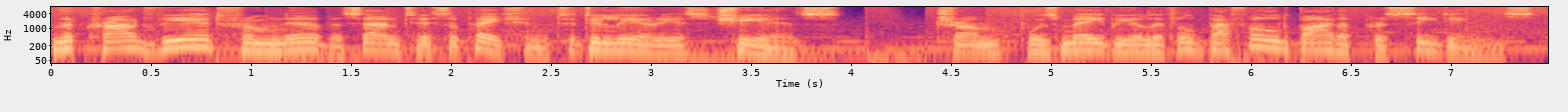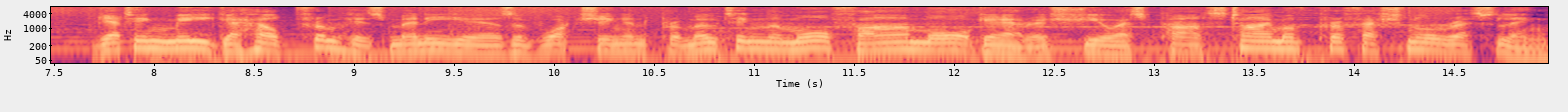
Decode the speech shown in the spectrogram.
The crowd veered from nervous anticipation to delirious cheers. Trump was maybe a little baffled by the proceedings, getting meager help from his many years of watching and promoting the more far more garish US pastime of professional wrestling.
